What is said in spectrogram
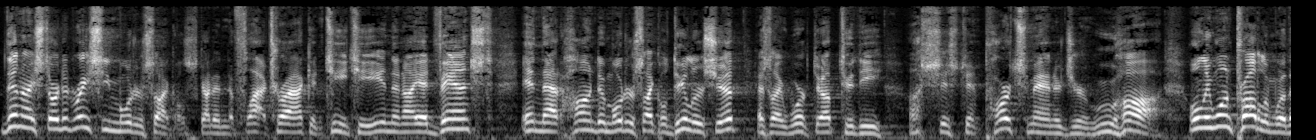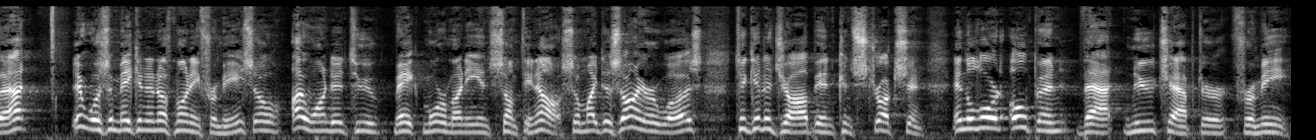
Then I started racing motorcycles, got into flat track and TT, and then I advanced in that Honda motorcycle dealership as I worked up to the assistant parts manager. Woo ha! Only one problem with that it wasn't making enough money for me, so I wanted to make more money in something else. So my desire was to get a job in construction. And the Lord opened that new chapter for me.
